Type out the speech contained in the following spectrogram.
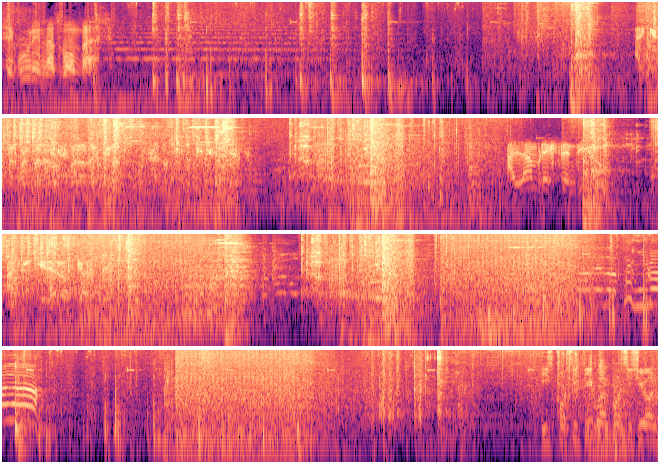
Aseguren las bombas. Hay que estar preparados para la acción. Alambre extendido. ¿Alguien quiere asegurada! Dispositivo en posición.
